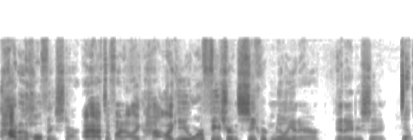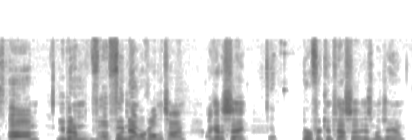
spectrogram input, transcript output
How did the whole thing start? I have to find out. Like, how, like you were featured in Secret Millionaire in ABC. Yep. Um, you've been on uh, Food Network all the time. I got to say, Yep. Barefoot Contessa is my jam.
